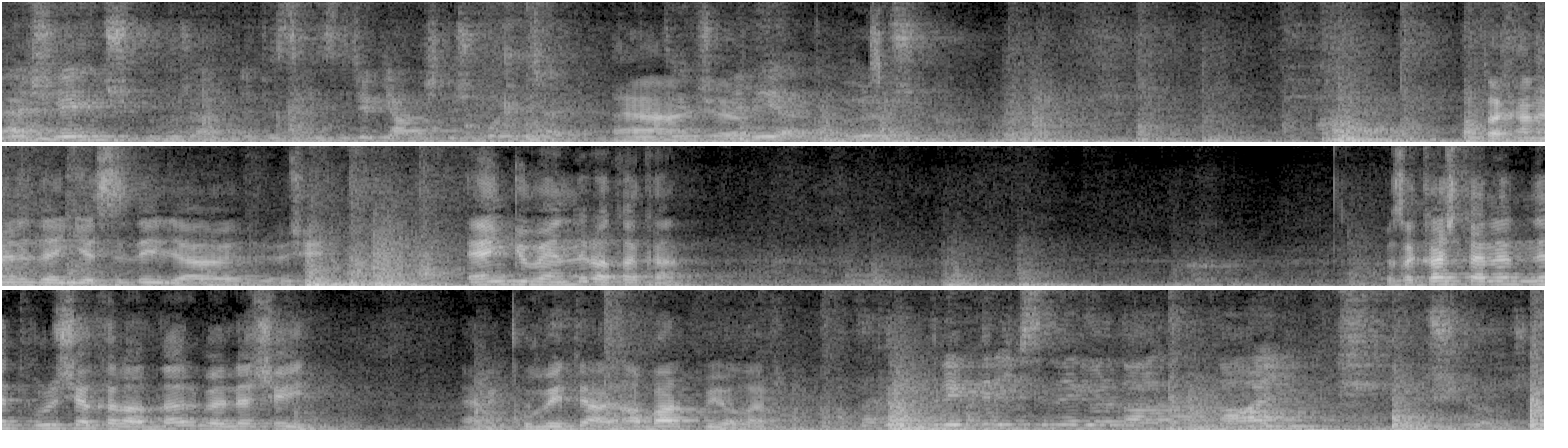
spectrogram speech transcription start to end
Ben şey düşündüm hocam. Nefesi kesilecek yanlış dışı koyacak. Ha, Tecrübeli ya. Öyle düşündüm. Atakan öyle dengesiz değil ya. öyle Şey. En güvenilir Atakan. Mesela kaç tane net vuruş yakaladılar böyle şey. Yani kuvveti abartmıyorlar. Atakan'ın direkleri ikisine göre daha daha iyi düşünüyorum. hocam.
